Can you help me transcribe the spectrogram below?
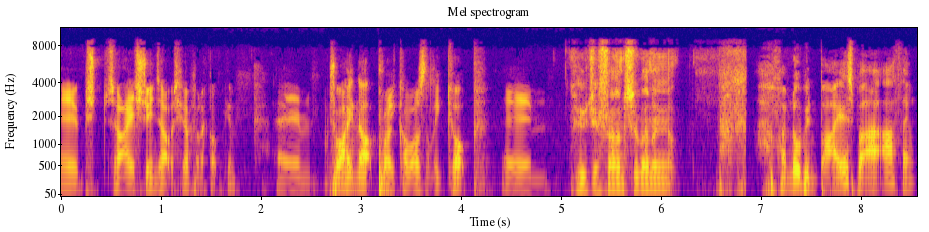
Uh, so, aye, strange atmosphere for a cup game. Um, so I think that probably covers the League Cup. Um, Who do you fancy winning it? I've not been biased, but I, I think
